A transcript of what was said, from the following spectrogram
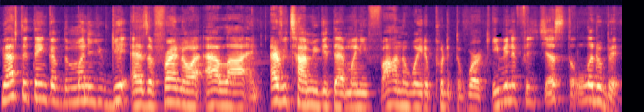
You have to think of the money you get as a friend or an ally and every time you get that money find a way to put it to work even if it's just a little bit.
